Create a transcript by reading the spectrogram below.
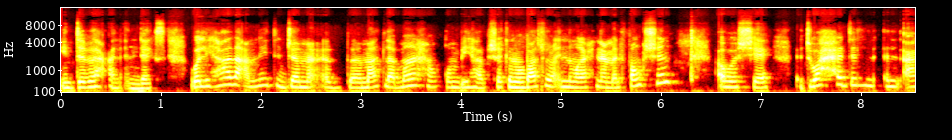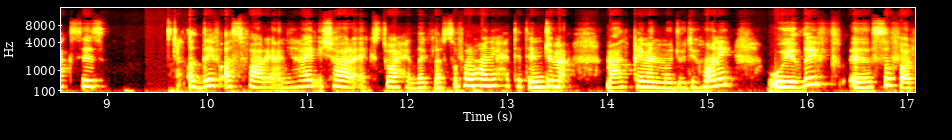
ينتبه على الإندكس. ولهذا عملية الجمع بماتلاب ما راح نقوم بها بشكل مباشر وإنما راح نعمل فانكشن أول شيء توحد الأكسس تضيف أصفار يعني هاي الإشارة x واحد يضيف له صفر هوني حتى تنجمع مع القيمة الموجودة هوني. ويضيف آه، صفر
